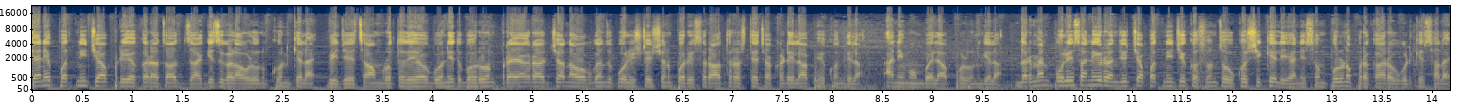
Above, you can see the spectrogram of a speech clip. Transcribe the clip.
त्याने पत्नीच्या प्रियकराचा जागीच गळावळून खून केलाय. विजयचा मृतदेह गोणीत भरून प्रयागराजच्या नवाबगंज पोलीस स्टेशन परिसरात रस्त्याच्या कडेला फेकून दिला आणि मुंबईला पळून गेला. दरम्यान पोलिसांनी रणजितच्या पत्नीची कसून चौकशी केली आणि संपूर्ण प्रकार उघडकीस आलाय.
